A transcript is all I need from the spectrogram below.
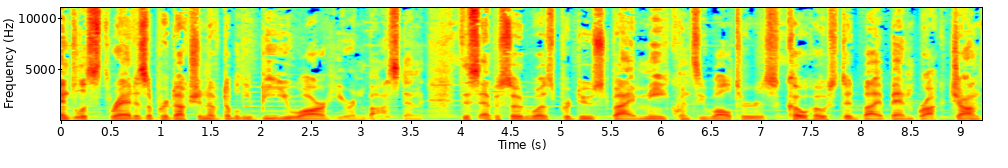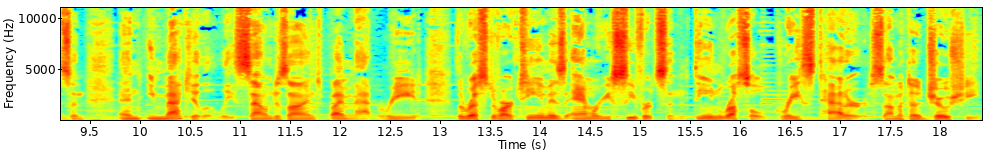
Endless Thread is a production of WBUR here in Boston. This episode was produced by me, Quincy Walters, co hosted by Ben Brock Johnson, and immaculately sound designed by Matt Reed. The rest of our team is Amory Sivertson, Dean Russell, Grace Tatter, Samita Joshi,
